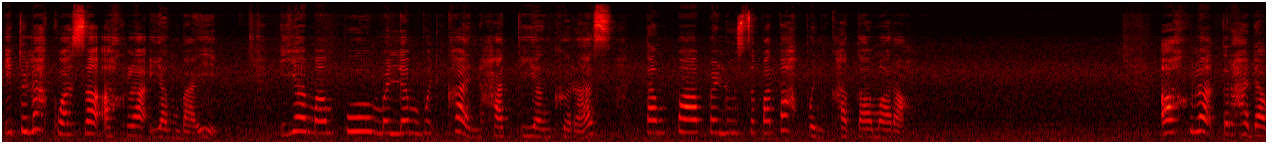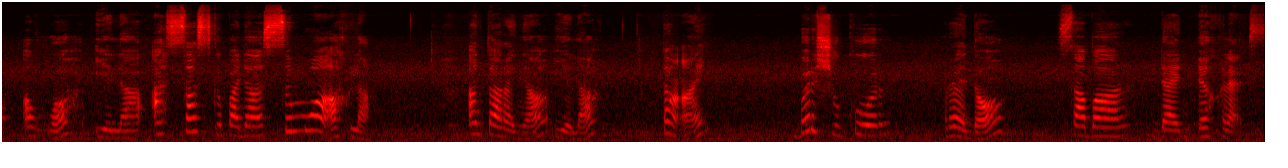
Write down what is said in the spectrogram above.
Itulah kuasa akhlak yang baik. Ia mampu melembutkan hati yang keras tanpa perlu sepatah pun kata marah. Akhlak terhadap Allah ialah asas kepada semua akhlak. Antaranya ialah taat, bersyukur, redha, sabar dan ikhlas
